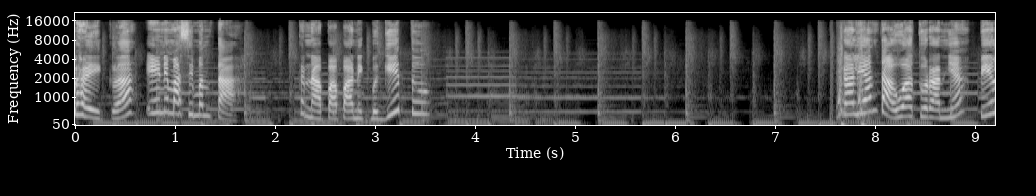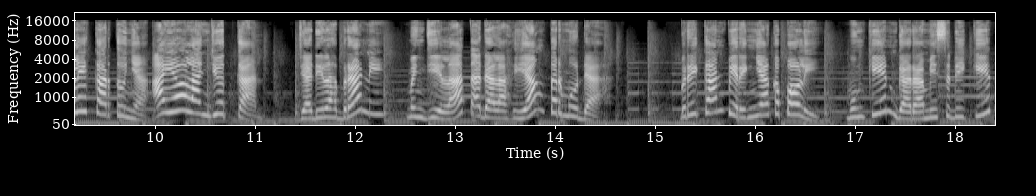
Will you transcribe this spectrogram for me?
Baiklah, ini masih mentah. Kenapa panik begitu? Kalian tahu aturannya? Pilih kartunya. Ayo lanjutkan. Jadilah berani. Menjilat adalah yang termudah. Berikan piringnya ke Poli. Mungkin garami sedikit,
